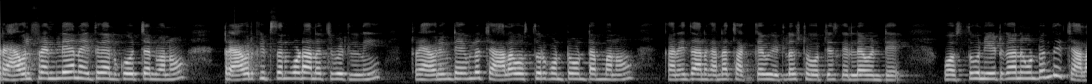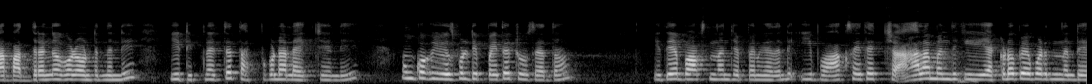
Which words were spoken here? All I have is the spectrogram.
ట్రావెల్ ఫ్రెండ్లీ అని అయితే అనుకోవచ్చండి మనం. ట్రావెల్ కిట్స్ అని కూడా అనొచ్చు వీటిని ట్రావెలింగ్ టైంలో చాలా వస్తువులు కొంటూ ఉంటాం మనం. కానీ దానికన్నా చక్కగా వీటిలో స్టోర్ చేసుకెళ్ళామంటే వస్తువు నీట్గానే ఉంటుంది చాలా భద్రంగా కూడా ఉంటుందండి. ఈ టిప్ నచ్చితే తప్పకుండా లైక్ చేయండి. ఇంకొక యూస్ఫుల్ టిప్ అయితే చూసేద్దాం. ఇదే బాక్స్ ఉందని చెప్పాను కదండి. ఈ బాక్స్ అయితే చాలామందికి ఎక్కడ ఉపయోగపడుతుందంటే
